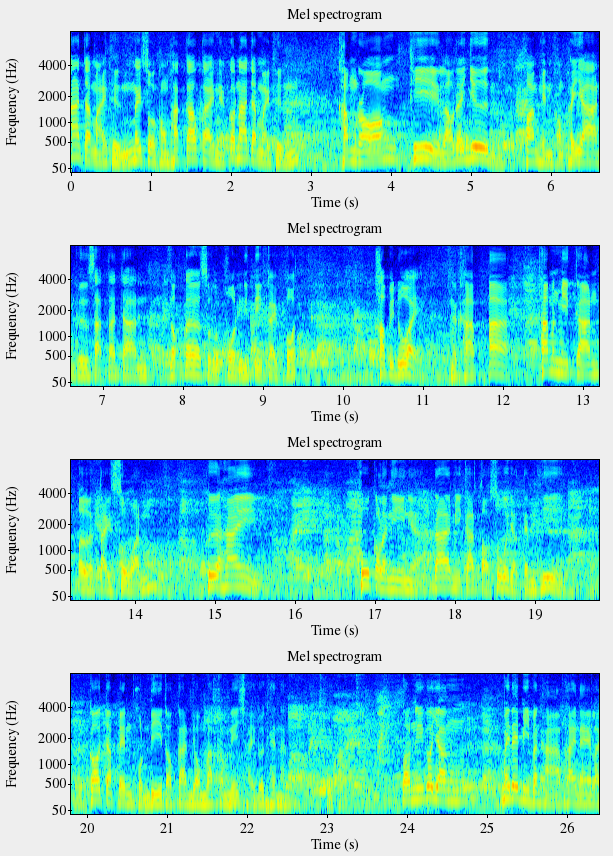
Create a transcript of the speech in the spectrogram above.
น่าจะหมายถึงในส่วนของพรรคก้าวไกลเนี่ยก็น่าจะหมายถึงคำร้องที่เราได้ยื่นความเห็นของพยานคือศาสตราจารย์ ดร สุรพลนิติไกรพจน์เข้าไปด้วยนะครับถ้าถ้ามันมีการเปิดไต่สวน เพื่อให้คู่กรณีเนี่ยได้มีการต่อสู้อย่างเต็มที่ ก็จะเป็นผลดีต่อการยอมรับคำวินิจฉัยด้วยแค่นั้นนะครับตอนนี้ก็ยังไม่ได้มีปัญหาภายในอะไร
